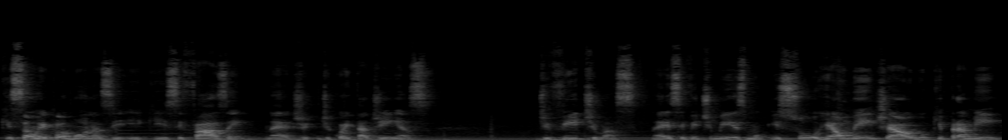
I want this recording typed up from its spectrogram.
que são reclamonas e, e que se fazem né, de, de coitadinhas, de vítimas, né? Esse vitimismo, isso realmente é algo que para mim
